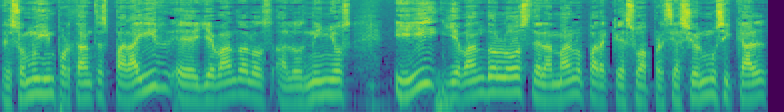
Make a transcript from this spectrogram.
eh, son muy importantes para ir eh, llevando a los, a los niños y llevándolos de la mano para que su apreciación musical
